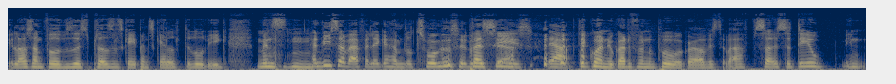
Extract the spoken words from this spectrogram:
Eller også har han fået videre til pladselskab, han skal, det ved vi ikke. Men sådan, Han viser i hvert fald ikke, at han blev tvunget til det. Præcis, ja, det kunne han jo godt have fundet på at gøre, hvis det var. Så, så det er jo en,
